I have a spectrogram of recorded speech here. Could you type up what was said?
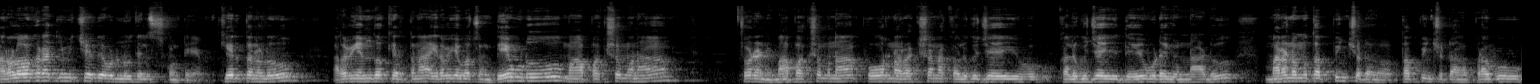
పరలోకరాజ్యం ఇచ్చే దేవుడు నువ్వు తెలుసుకుంటే. కీర్తనలు అరవై ఎనిమిదో కీర్తన ఇరవై వచనం. దేవుడు మా పక్షమున చూడండి మా పక్షమున పూర్ణ రక్షణ కలుగుజేయు కలుగుజేయు దేవుడై ఉన్నాడు. మరణము తప్పించుట తప్పించుట ప్రభు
